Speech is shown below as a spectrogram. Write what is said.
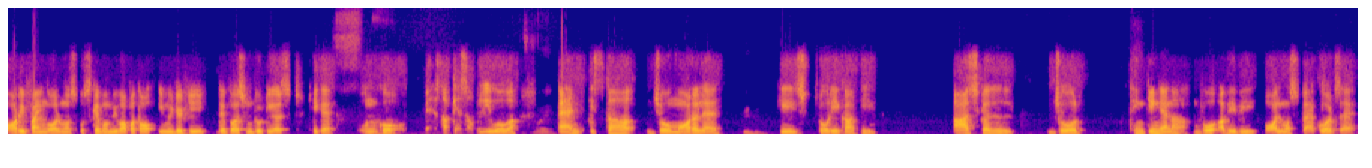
हॉरिफाइंग ऑलमोस्ट उसके मम्मी पापा तो immediately they burst into tears ठीक है? उनको ऐसा कैसा बिलीव होगा? एंड इसका जो मॉरल है हम्म। कि स्टोरी का कि आजकल जो थिंकिंग है ना वो अभी भी ऑलमोस्ट बैकवर्ड्स है।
